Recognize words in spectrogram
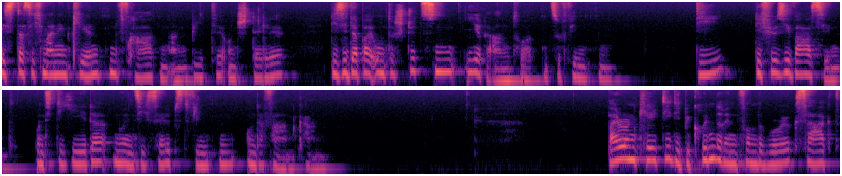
ist, dass ich meinen Klienten Fragen anbiete und stelle, die sie dabei unterstützen, ihre Antworten zu finden. Die, die für sie wahr sind und die jeder nur in sich selbst finden und erfahren kann. Byron Katie, die Begründerin von The Work, sagt,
